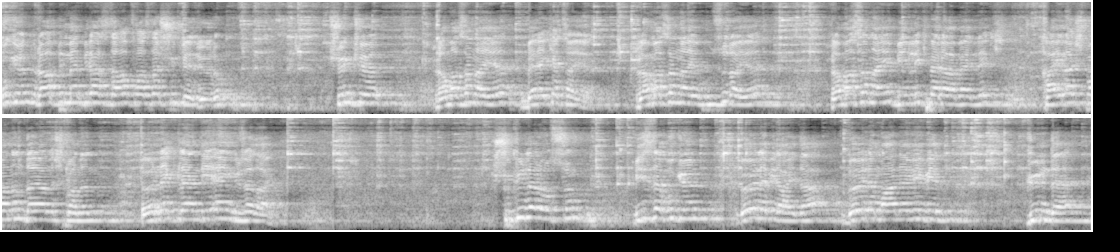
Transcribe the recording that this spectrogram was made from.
Bugün Rabbime biraz daha fazla şükrediyorum. Çünkü Ramazan ayı bereket ayı, Ramazan ayı huzur ayı, Ramazan ayı birlik beraberlik, kaynaşmanın dayanışmanın örneklendiği en güzel ay. Şükürler olsun biz de bugün böyle bir ayda, böyle manevi bir günde,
